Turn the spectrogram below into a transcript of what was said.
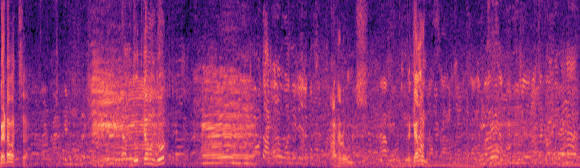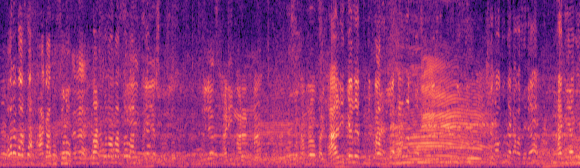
বেটা বাচ্চা। দুধ কেমন দুধ? আঠারো উনিশ। তা কেমন? সেটাও তুই দেখা পাচ্ছি আগে আগে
